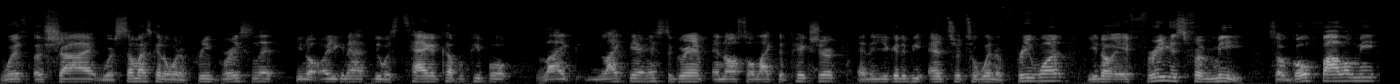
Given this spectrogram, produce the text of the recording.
with Ashai where somebody's gonna win a free bracelet. You know, all you're gonna have to do is tag a couple people, like like their Instagram, and also like the picture, and then you're gonna be entered to win a free one. You know, if free is for me, so go follow me.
